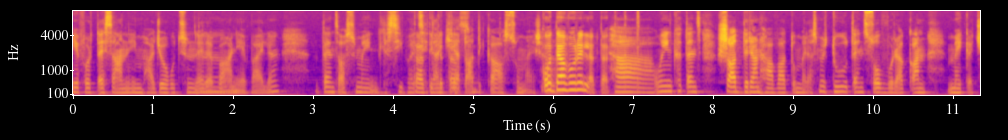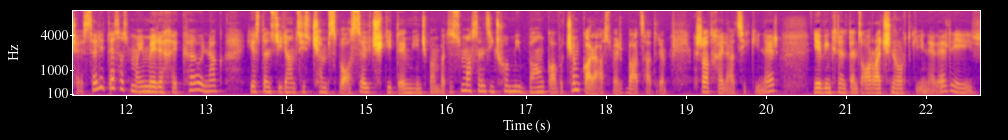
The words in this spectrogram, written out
երբ որ տեսան իմ հաջողությունները, բան եւ այլն, տենց ասում էին լսի, բայց հետաքիա տատիկա ասում էր։ հա։ Կոդավորել է տատիկ։ Հա, ու ինքը տենց շատ դրան հավատում էր, ասում էր դու տենց սովորական մեկը չես, էլի տես ասում եմ երեխեքը, օրինակ ես տենց իրանցից չեմ սпасել, չգիտեմ ինչ բան, բայց ասում ասենց ինչ որ մի բան կա, որ չեմ կարող ասում էր բացատրեմ։ Շատ խելացի կիներ եւ ինքն էլ տենց առաջնորդ կիներ էլի իր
